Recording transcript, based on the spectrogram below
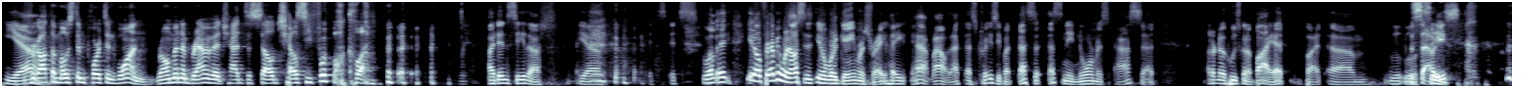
Yeah. I forgot the most important one. Roman Abramovich had to sell Chelsea Football Club. I didn't see that yeah. It's it's well it, you know for everyone else you know we're gamers right? Hey yeah wow that, that's crazy but that's a, that's an enormous asset. I don't know who's going to buy it but um we'll, we'll the saudis.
